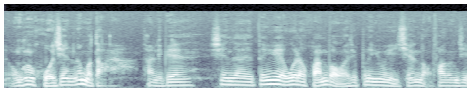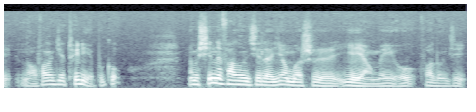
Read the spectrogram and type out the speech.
我们看火箭那么大呀，它里边现在登月为了环保啊，就不能用以前老发动机，老发动机推力也不够。那么新的发动机呢，要么是液氧煤油发动机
